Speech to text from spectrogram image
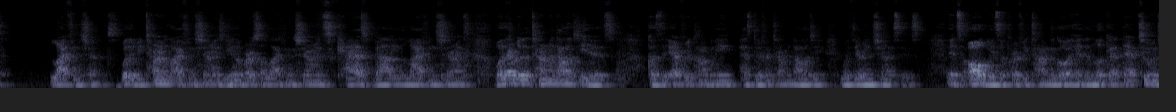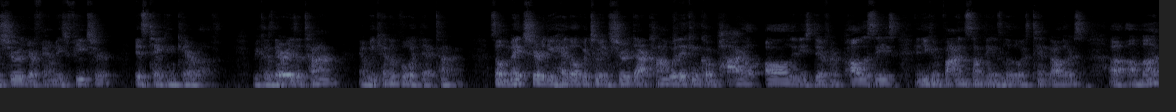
life insurance, whether it be term life insurance, universal life insurance, cash value life insurance, whatever the terminology is, because every company has different terminology with their insurances. It's always a perfect time to go ahead and look at that to ensure your family's future is taken care of. Because there is a time and we can avoid that time. So make sure you head over to insure.com where they can compile all of these different policies and you can find something as little as $10 uh, a month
